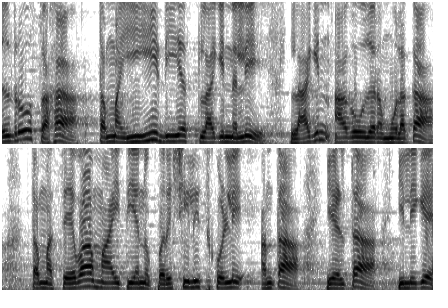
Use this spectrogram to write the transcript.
ಎಲ್ಲರೂ ಸಹ ತಮ್ಮ ಇ ಡಿ ಎಸ್ ಲಾಗಿನ್ನಲ್ಲಿ ಲಾಗಿನ್ ಆಗುವುದರ ಮೂಲಕ ತಮ್ಮ ಸೇವಾ ಮಾಹಿತಿಯನ್ನು ಪರಿಶೀಲಿಸಿಕೊಳ್ಳಿ ಅಂತ ಹೇಳ್ತಾ ಇಲ್ಲಿಗೆ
